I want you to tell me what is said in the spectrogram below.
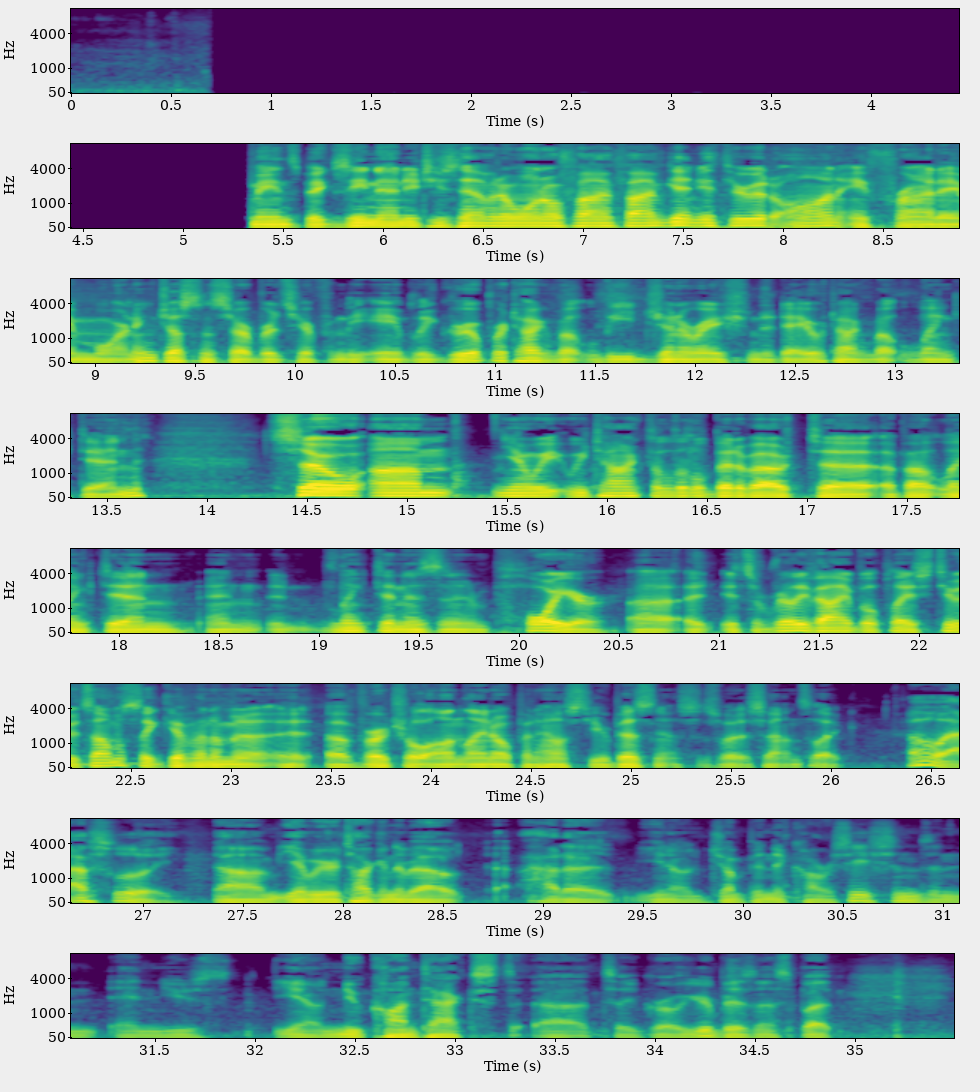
Maine's Big Z 927 and 1055, getting you through it on a Friday morning. Justin Starbird's here from the AEBLI Group. We're talking about lead generation today. We're talking about LinkedIn. So, um, you know, we, we talked a little bit about uh, about LinkedIn and LinkedIn as an employer. Uh, it- it's a really valuable place too. It's almost like giving them a, a, a virtual online open house to your business, is what it sounds like. Oh, absolutely. Um, yeah, we were talking about how to you know jump into conversations and and use you know new context uh, to grow your business. But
